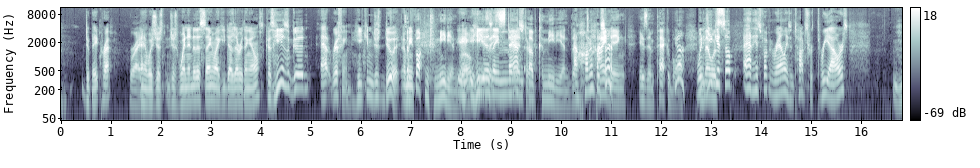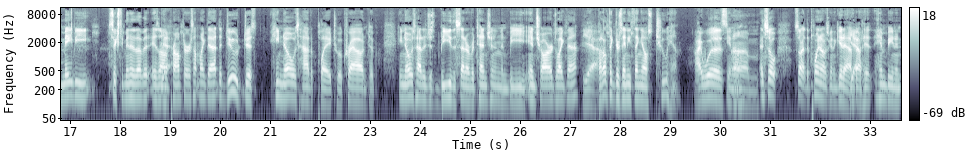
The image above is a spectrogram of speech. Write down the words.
debate prep, Right. and it was just just went into this thing like he does everything else, because he is good at riffing. He can just do it. He's I mean, a fucking comedian, bro. he- he is a master. stand-up comedian. The A hundred percent. timing is impeccable. yeah. When he was- gets up at his fucking rallies and talks for three hours, maybe sixty minutes of it is on Yeah. a prompter or something like that. The dude just he knows how to play to a crowd. To he knows how to just be the center of attention and be in charge like that. Yeah. But I don't think there's anything else to him. I was, You know. um, and so, sorry. The point I was going to get at Yeah. about his, him being an,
